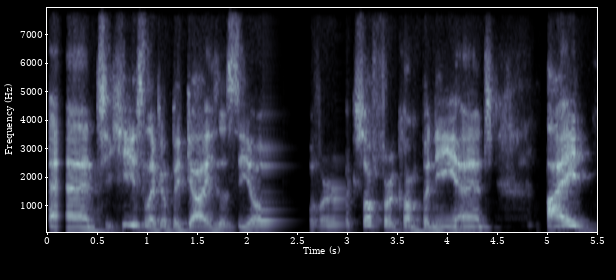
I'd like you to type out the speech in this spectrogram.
and he is like a big guy. He's a CEO of a software company, and I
